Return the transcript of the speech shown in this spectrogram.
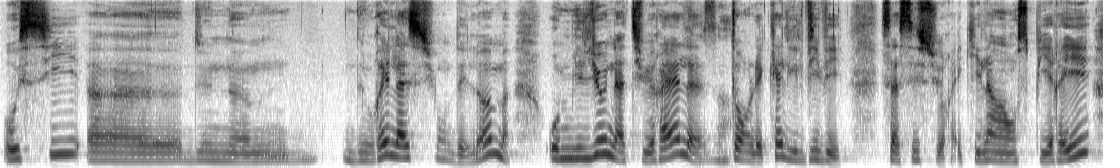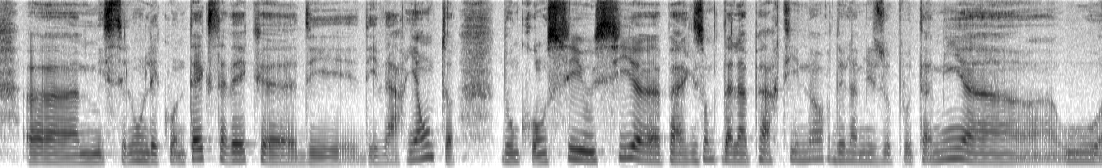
aussi euh, d'une relation de l'homme au milieu naturel dans lequel il vivait. Ça, c'est sûr. Et qu'il a inspiré, euh, mais selon les contextes, avec euh, des, variantes. Donc, on sait aussi, par exemple, dans la partie nord de la Mésopotamie, où,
